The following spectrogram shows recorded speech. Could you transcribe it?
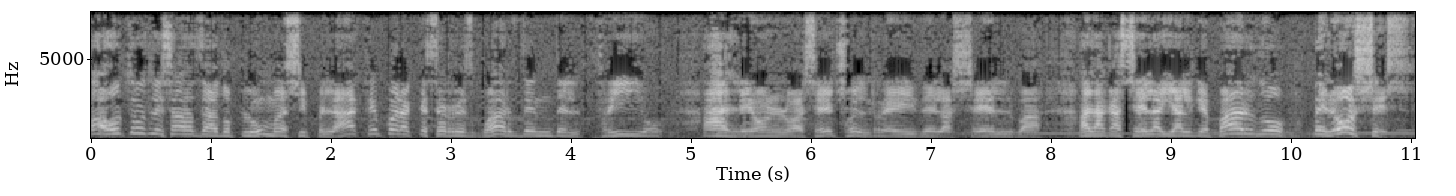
A otros les has dado plumas y pelaje para que se resguarden del frío. Al león lo has hecho el rey de la selva. A la gacela y al guepardo veloces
